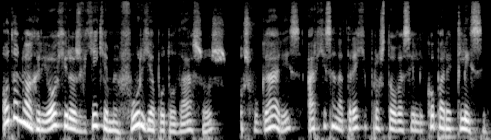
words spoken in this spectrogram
Όταν ο αγριόχειρος βγήκε με φούρια από το δάσος, ο Σφουγγάρης άρχισε να τρέχει προς το βασιλικό παρεκκλήσι.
